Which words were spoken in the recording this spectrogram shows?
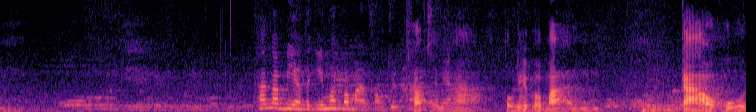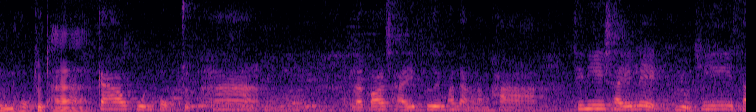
มถ้าระเบียงตะกี้มันประมาณครับ2.5สอใช่งไหมห้าคะ ตรงนี้ประมาณ 9คูณ6.5 9คูณ6.5อือฮึแล้วก็ใช้พื้นผนังหลังคา ที่นี่ใช้เหล็กอยู่ที่ไซ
